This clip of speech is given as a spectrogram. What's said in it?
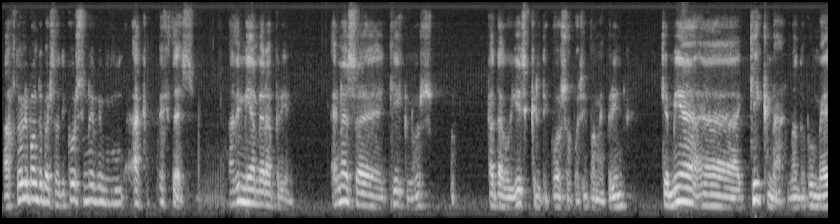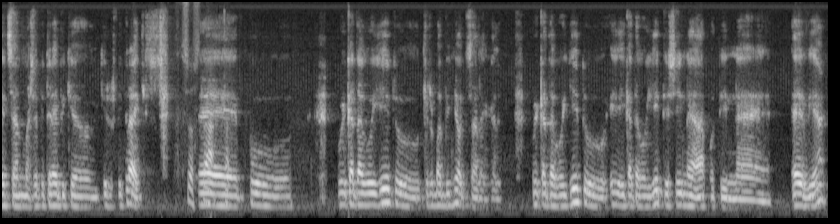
Αυτό λοιπόν το περιστατικό συνέβη εχθές, δηλαδή μία μέρα πριν. Ένας ε, κύκνος καταγωγής κριτικός όπως είπαμε πριν και μία ε, κύκνα, να το πούμε έτσι, αν μας επιτρέπει και ο κύριος Πιτράκης, Σωστά. ε, που, που η καταγωγή του, κύριο Μπαμπινιώτης θα έλεγα, καλύτερα, που η καταγωγή, του, η καταγωγή της είναι από την ε, Εύβοια,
